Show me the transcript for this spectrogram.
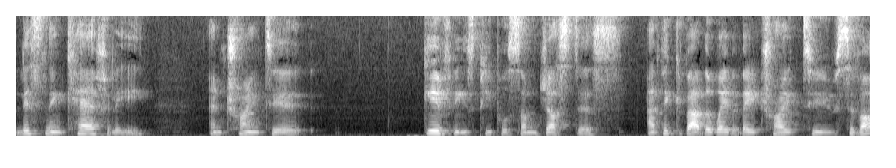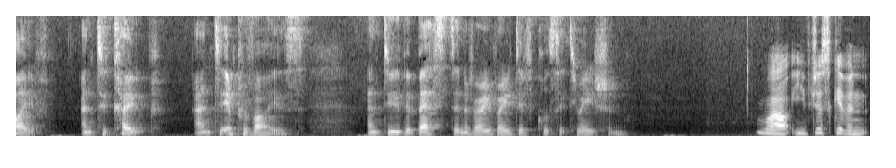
listening carefully and trying to give these people some justice and think about the way that they tried to survive and to cope and to improvise and do the best in a very, very difficult situation. Well, you've just given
